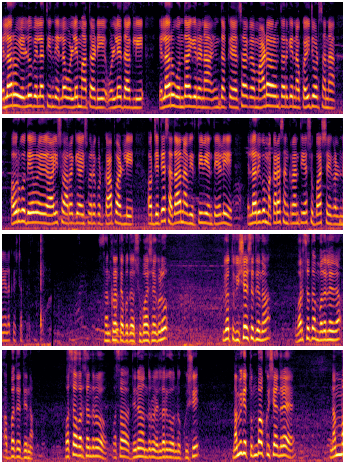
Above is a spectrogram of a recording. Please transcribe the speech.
ಎಲ್ಲರೂ ಎಳ್ಳು, ಬೆಲ್ಲ ತಿಂದು ಎಲ್ಲ ಒಳ್ಳೆ ಮಾತಾಡಿ, ಒಳ್ಳೇದಾಗಲಿ. ಎಲ್ಲರೂ ಒಂದಾಗಿರೋಣ, ಇಂಥ ಕೆಲಸ ಮಾಡೋರಂಥವ್ರಿಗೆ ನಾವು ಕೈ ಜೋಡಿಸೋಣ. ಅವ್ರಿಗೂ ದೇವರು ಆಯುಷ್ ಆರೋಗ್ಯ, ಐಶ್ವರ್ಯ ಕೊಟ್ಟು ಕಾಪಾಡಲಿ. ಅವ್ರ ಜೊತೆ ಸದಾ ನಾವು ಇರ್ತೀವಿ ಅಂತೇಳಿ ಎಲ್ಲರಿಗೂ ಮಕರ ಸಂಕ್ರಾಂತಿಯ ಶುಭಾಶಯಗಳನ್ನ ಹೇಳಕ್ಕೆ ಇಷ್ಟಪಡ್ತೀನಿ. ಸಂಕ್ರಾಂತಿ ಹಬ್ಬದ ಶುಭಾಶಯಗಳು. ಇವತ್ತು ವಿಶೇಷ ದಿನ, ವರ್ಷದ ಮೊದಲನೇ ಹಬ್ಬದ ದಿನ. ಹೊಸ ವರ್ಷ ಅಂದರೂ, ಹೊಸ ದಿನ ಅಂದರೂ ಎಲ್ಲರಿಗೂ ಒಂದು ಖುಷಿ. ನಮಗೆ ತುಂಬ ಖುಷಿ ಅಂದರೆ ನಮ್ಮ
